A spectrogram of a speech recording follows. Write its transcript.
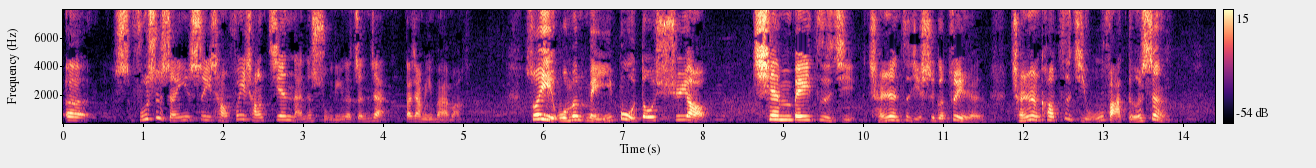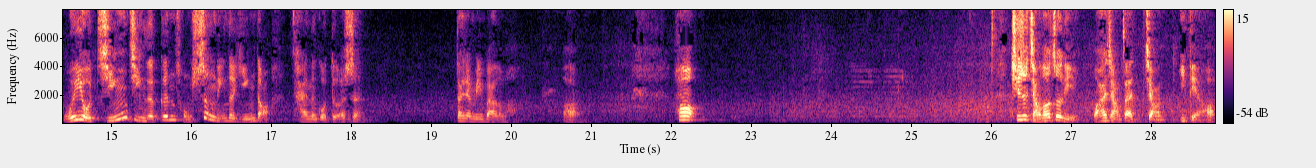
呃，服侍神医是一场非常艰难的属灵的征战，大家明白吗？所以我们每一步都需要谦卑自己，承认自己是个罪人，承认靠自己无法得胜。唯有紧紧的跟从圣灵的引导，才能够得胜。大家明白了吗？啊，好。其实讲到这里，我还想再讲一点哈。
